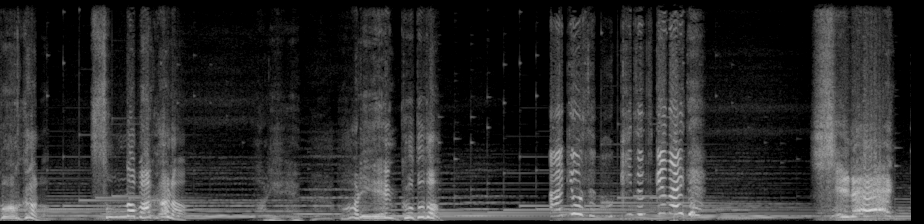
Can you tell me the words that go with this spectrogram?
バカな。そんなバカな。ありえん。ありえんことだ。アギオ様を傷つけないで。死ね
